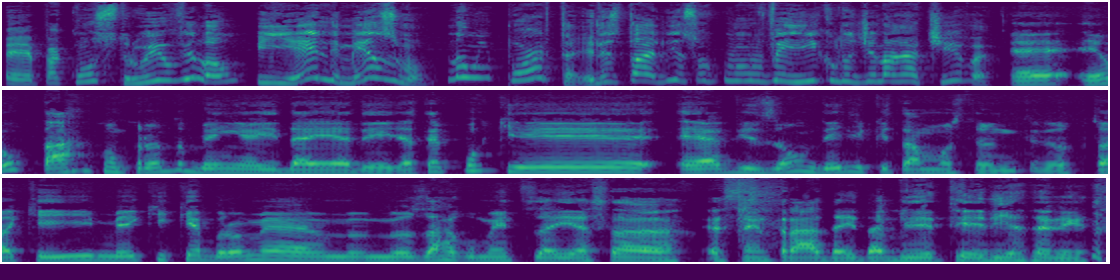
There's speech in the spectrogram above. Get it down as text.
é, pra construir o vilão. E ele mesmo, não importa, ele está ali só como um veículo de narrativa. É, eu tava comprando bem a ideia dele, até porque é a visão dele que tá mostrando, entendeu? Só que aí meio que quebrou minha, meus argumentos aí, essa, essa entrada aí da bilheteria, tá ligado?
